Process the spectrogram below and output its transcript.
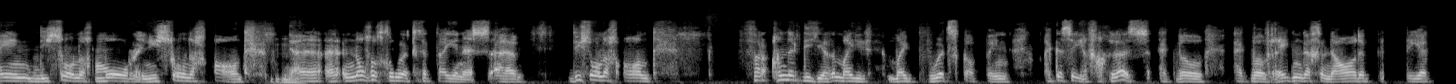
En die Sondagmôre en die Sondag aand uh, uh, nog 'n groot getuienis. Ehm uh, die sonnig aand verander die Here my my boodskap en ek sê evangelis ek wil ek wil reddende genade preek.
